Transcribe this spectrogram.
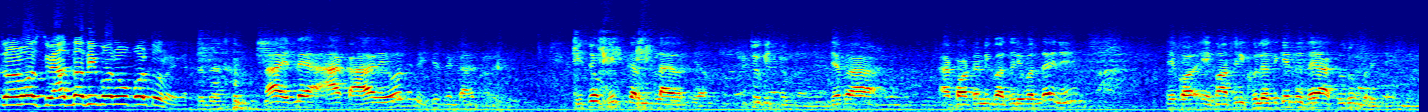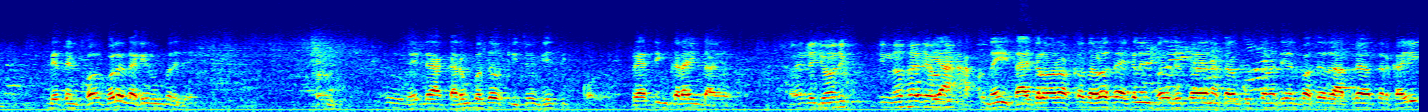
ત્રણ વર્ષ વ્યાજ નથી ભરવું પડતું ને? હા એટલે આ કાળ એવો છે ને કાળ ખીચો ખીચ કર્મ લાવ્યો છે. ખીચો ખીચ કરવું જેમ આ આ કોટનની કોથળી બંધાય ને એ એ ગોથડી ખુલે તો કેટલું થાય આખું રૂમ ભરી જાય. બે ત્રણ ખોલે તો આખી રૂમ ભરી જાય. એટલે આ કર્મ બધો ખીચો ખીચ પ્રેસિંગ કરાવીને લાવ્યો. એટલે જ્યાંથી એ ન થાય આખો નહીં સાયકલ વાળો આખો દડો સાયકલ લઈને ફરે છે તો એના કર્મ ખૂટતા નથી પાસે રાત્રે રાત્રે ખાઈ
